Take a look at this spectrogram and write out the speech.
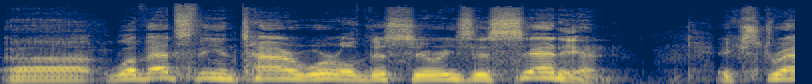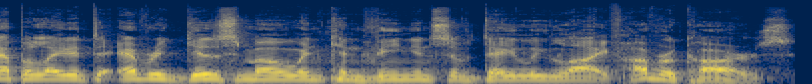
Uh, well, that's the entire world this series is set in. Extrapolated to every gizmo and convenience of daily life hover cars,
